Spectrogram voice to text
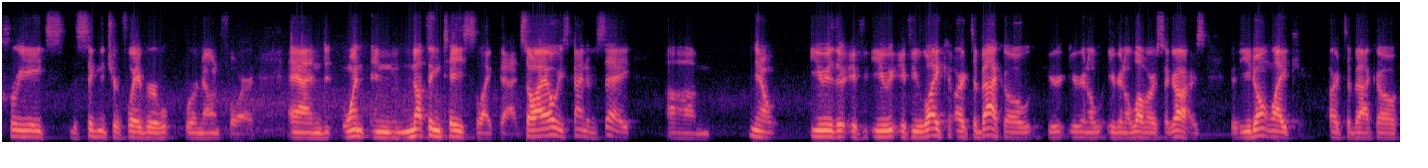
creates the signature flavor we're known for, and one and nothing tastes like that. So I always kind of say, um, you know, you either if you if you like our tobacco, you're, you're gonna you're gonna love our cigars. If you don't like our tobacco,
